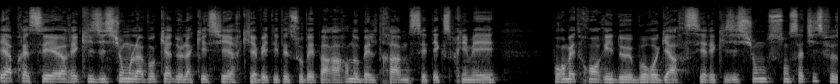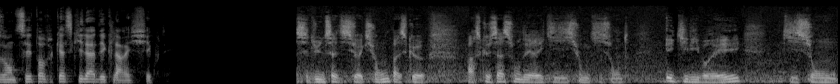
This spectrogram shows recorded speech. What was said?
Et après ces euh, réquisitions, l'avocat de la caissière qui avait été sauvé par Arnaud Beltrame s'est exprimé. Pour mettre Henri de Beauregard, ces réquisitions sont satisfaisantes. C'est en tout cas ce qu'il a déclaré. Écoutez. C'est une satisfaction parce que, parce que ça sont des réquisitions qui sont équilibrées, qui sont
